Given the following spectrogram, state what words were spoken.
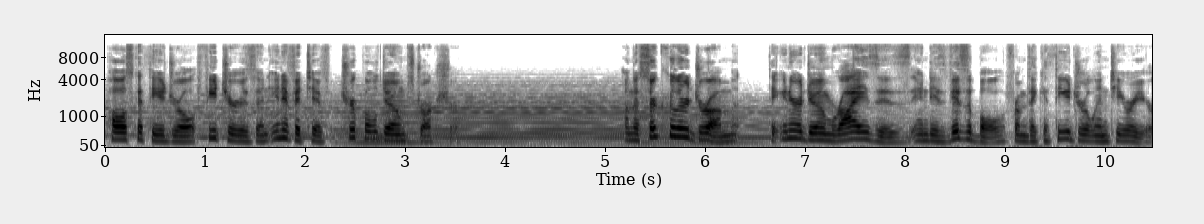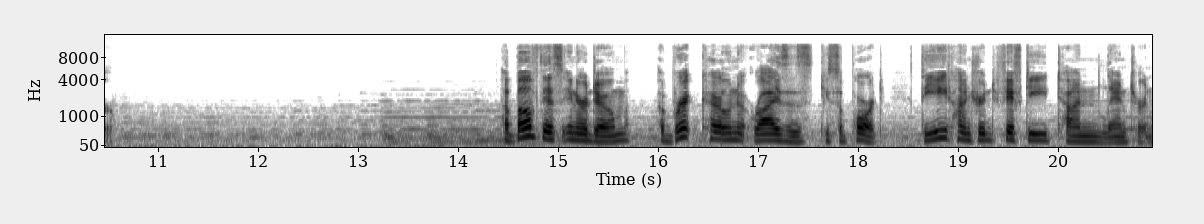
Paul's Cathedral features an innovative triple dome structure. On the circular drum, the inner dome rises and is visible from the cathedral interior. Above this inner dome, a brick cone rises to support the 850 ton lantern.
